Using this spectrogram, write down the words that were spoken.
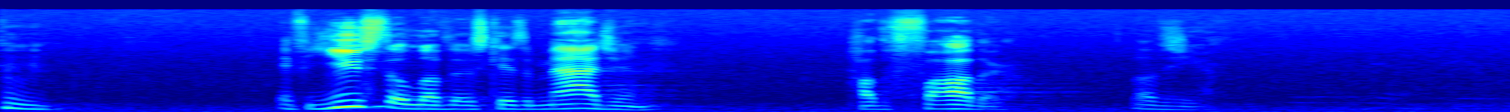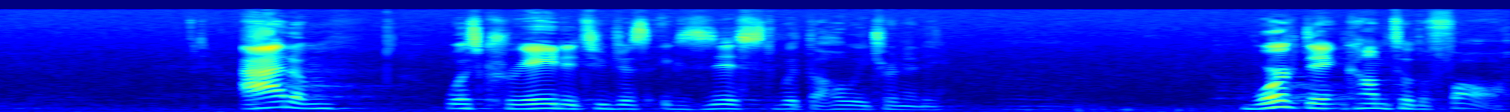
Hmm. If you still love those kids, imagine how the Father loves you. Adam was created to just exist with the Holy Trinity. Work didn't come till the fall.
